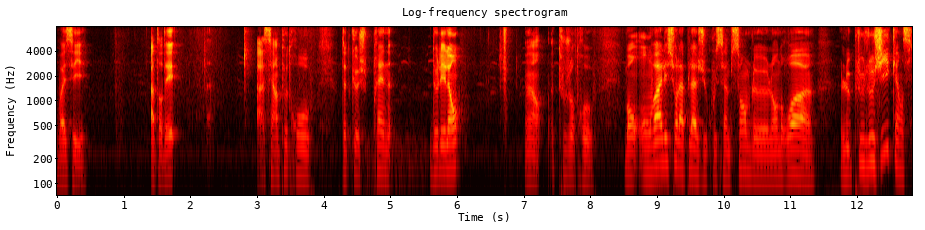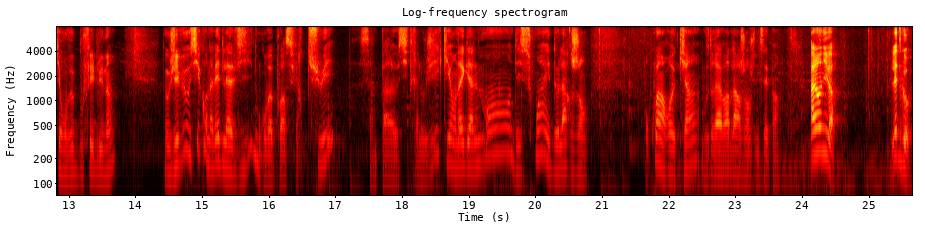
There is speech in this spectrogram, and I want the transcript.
On va essayer. Attendez. Ah, c'est un peu trop haut. Peut-être que je prenne de l'élan. Non, toujours trop haut. Bon, on va aller sur la plage du coup, ça me semble l'endroit le plus logique hein, si on veut bouffer de l'humain. Donc j'ai vu aussi qu'on avait de la vie, donc on va pouvoir se faire tuer. Ça me paraît aussi très logique. Et on a également des soins et de l'argent. Pourquoi un requin voudrait avoir de l'argent? Je ne sais pas. Allez, on y va. Let's go.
